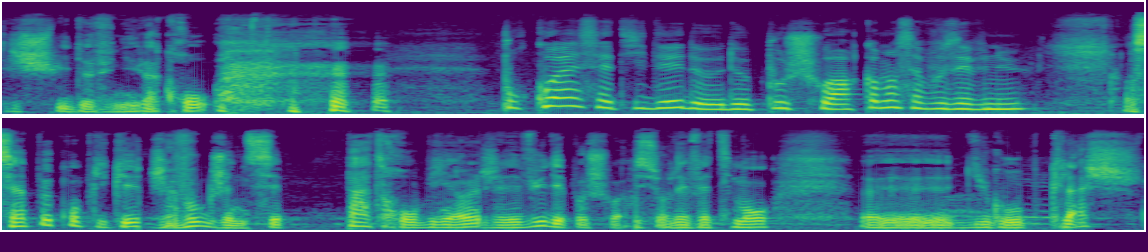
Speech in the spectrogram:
je suis devenu accro. Pourquoi cette idée de, pochoir? Comment ça vous est venu? C'est un peu compliqué. J'avoue que je ne sais pas trop bien. J'avais vu des pochoirs sur les vêtements du groupe Clash,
